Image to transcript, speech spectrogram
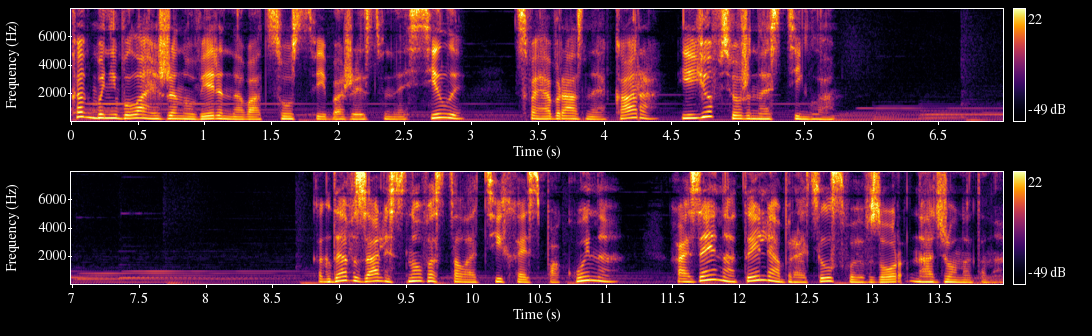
Как бы ни была и Жен уверена в отсутствии божественной силы, своеобразная кара ее все же настигла – когда в зале снова стало тихо и спокойно, хозяин отеля обратил свой взор на Джонатана.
